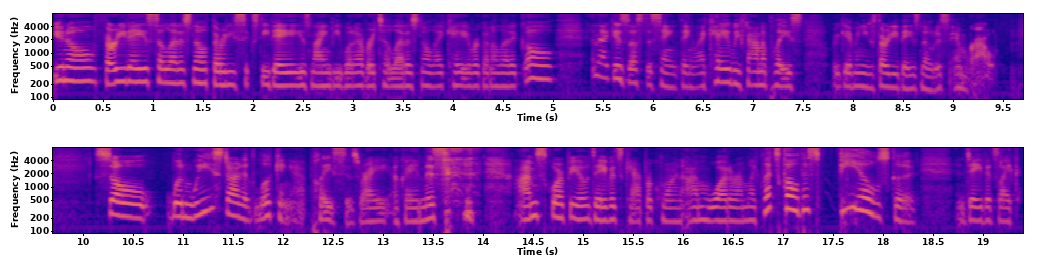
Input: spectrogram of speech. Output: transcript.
you know, 30 days to let us know, 30, 60 days, 90, whatever, to let us know, like, hey, we're going to let it go. And that gives us the same thing, like, hey, we found a place, we're giving you 30 days notice and we're out. So when we started looking at places, right? Okay, and this, I'm Scorpio, David's Capricorn, I'm water. I'm like, let's go. This feels good. And David's like,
